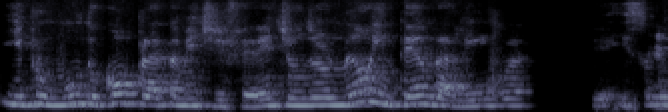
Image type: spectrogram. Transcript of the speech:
ir para um mundo completamente diferente, onde eu não entendo a língua. Isso me,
